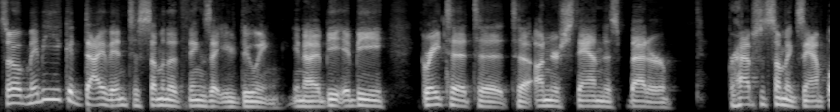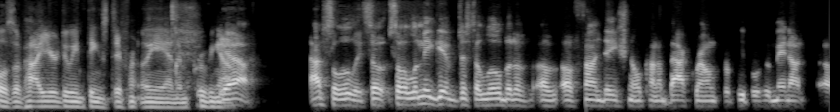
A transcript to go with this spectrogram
So maybe you could dive into some of the things that you're doing. You know, it'd be it'd be great to to to understand this better. Perhaps with some examples of how you're doing things differently and improving. Yeah, Absolutely. So, so let me give just a little bit of, of, of foundational kind of background for people who may not uh,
